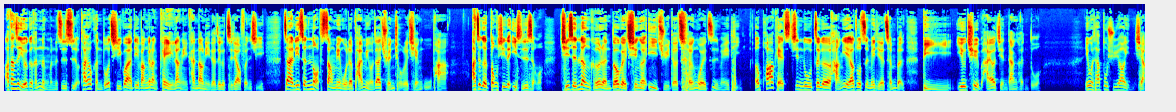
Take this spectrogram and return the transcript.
啊。但是有一个很冷门的知识，它有很多奇怪的地方，让可以让你看到你的这个资料分析。在 Listen Note 上面，我的排名有在全球的前五趴啊。这个东西的意思是什么？其实任何人都可以轻而易举的成为自媒体，而 Pocket 进入这个行业要做自媒体的成本比 YouTube 还要简单很多。因为它不需要影像，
